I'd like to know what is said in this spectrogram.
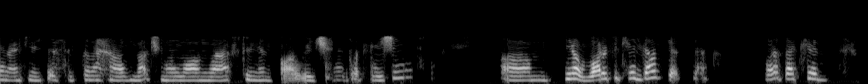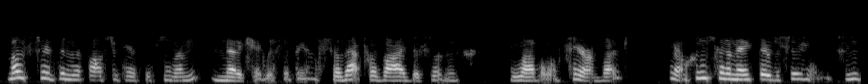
And I think this is going to have much more long-lasting and far-reaching implications. Um, you know, what if a kid does get sick? What if that kid, most kids in the foster care system are Medicaid recipients, so that provides a certain level of care. But, you know, who's going to make their decisions? Who's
